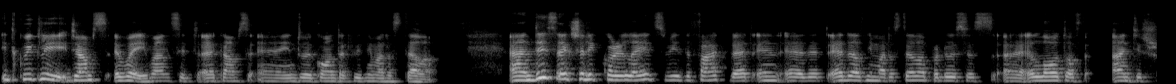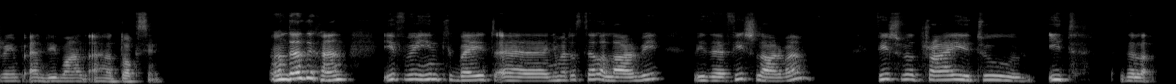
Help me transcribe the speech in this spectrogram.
it quickly jumps away once it comes into contact with Nematostella. And this actually correlates with the fact that in, uh, that adult Nematostella produces uh, a lot of anti-shrimp NV1 toxin. On the other hand, if we incubate uh, Nematostella larvae with a fish larva, fish will try to eat the,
